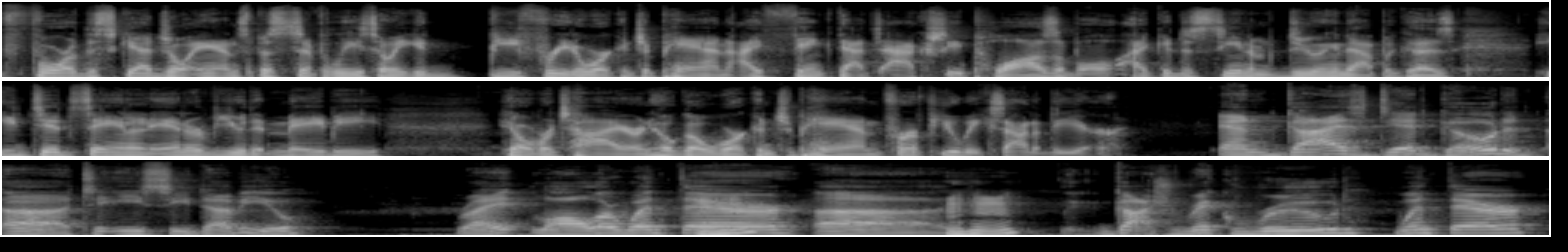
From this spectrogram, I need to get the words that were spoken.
for the schedule and specifically so he could be free to work in Japan, I think that's actually plausible. I could have seen him doing that because he did say in an interview that maybe he'll retire and he'll go work in Japan for a few weeks out of the year. And guys did go to uh, to ECW. right? Lawler went there. Uh, Gosh, Rick Rude went there.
